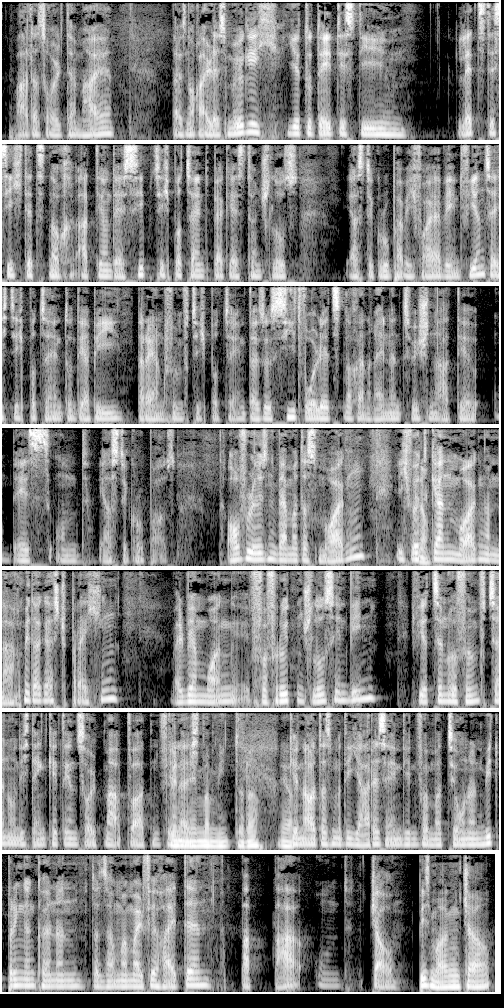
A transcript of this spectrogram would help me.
war das All-Time High. Da ist noch alles möglich. Year to date ist die letzte Sicht jetzt noch AT&S 70 Prozent per gestern Schluss. Erste Group habe ich vorher erwähnt, 64 Prozent und RBI 53 Prozent. Also es sieht wohl jetzt noch ein Rennen zwischen AT&S und Erste Group aus. Auflösen werden wir das morgen. Ich würde Genau. gern morgen am Nachmittag erst sprechen, weil wir haben morgen verfrühten Schluss in Wien, 14.15 Uhr und ich denke, den sollten wir abwarten Den vielleicht. nehmen wir mit, oder? Ja. Genau, dass wir die Jahresendinformationen mitbringen können. Dann sagen wir mal für heute Baba und Ciao. Bis morgen, ciao.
